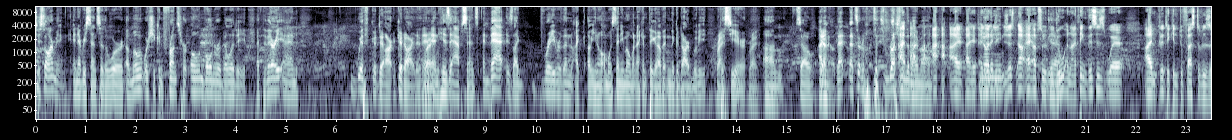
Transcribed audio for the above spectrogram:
disarming in every sense of the word. A moment where she confronts her own vulnerability at the very end with Godard, Godard and, and, Right. and his absence, and that is like braver than like uh, you know almost any moment I can think of in the Godard movie Right. this year. Right. Um, so I don't know. That that sort of just rushed into my mind. I, I, I, I, you know what I mean? Just, I absolutely Yeah. do, and I think this is where I'm critical to festivals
